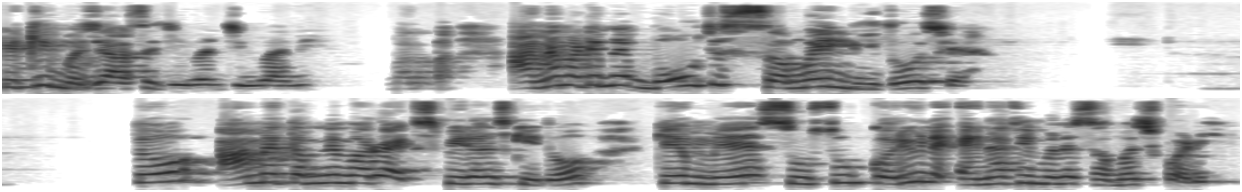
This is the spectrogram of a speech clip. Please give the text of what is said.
કેટલી મજા આવશે જીવન જીવવાની. આના માટે મેં બહુ જ સમય લીધો છે. તો આ મેં તમને મારો એક્સપિરિયન્સ કીધો કે મેં શું શું કર્યું ને એનાથી મને સમજ પડી.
